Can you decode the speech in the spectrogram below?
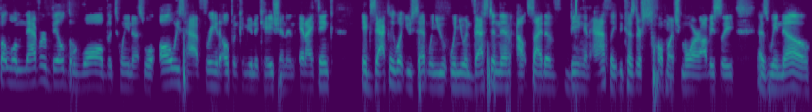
but we'll never build the wall between us. We'll always have free and open communication. And and I think exactly what you said when you when you invest in them outside of being an athlete, because there's so much more, obviously, as we know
